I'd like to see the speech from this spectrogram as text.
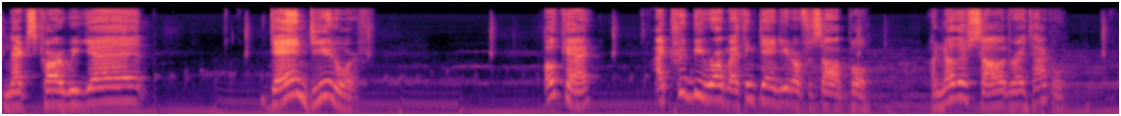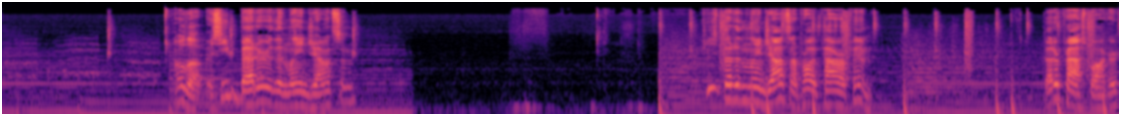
Next card we get Dan Dierdorf. Okay. I could be wrong, but I think Dan Dierdorf's a solid pull. Another solid right tackle. Hold up. Is he better than Lane Johnson? If he's better than Lane Johnson, I'll probably power up him. Better pass blocker.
